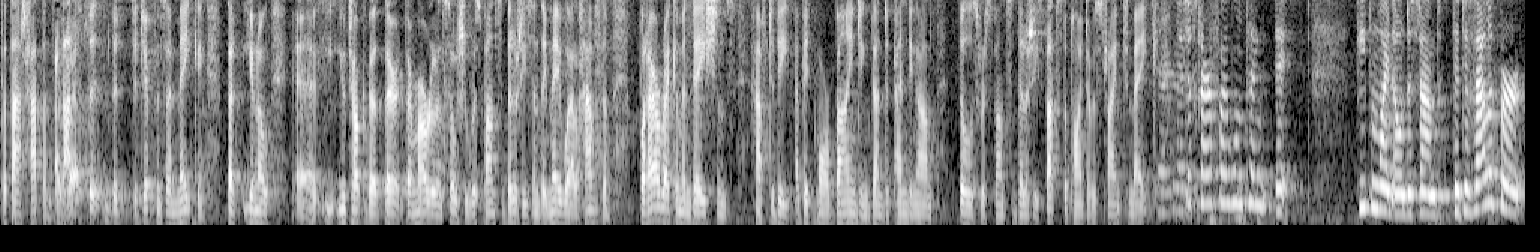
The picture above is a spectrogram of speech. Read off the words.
that that happens. As That's well. the, the, the, difference I'm making. That, you know, uh, you talk about their, their moral and social responsibilities, and they may well have them, but our recommendations have to be a bit more binding than depending on those responsibilities. That's the point I was trying to make. Can I just clarify one thing? It, people might not understand. The developer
